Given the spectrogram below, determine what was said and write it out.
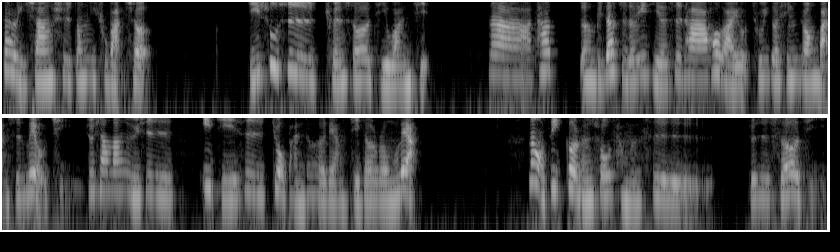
代理商是东立出版社，集数是全十二集完结。那它嗯、比较值得一提的是，它后来有出一个新装版是六集，就相当于是一集是旧版的两集的容量。那我自己个人收藏的是，就是十二集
